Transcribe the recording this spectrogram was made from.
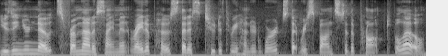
Using your notes from that assignment, write a post that is two to 300 words that responds to the prompt below.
